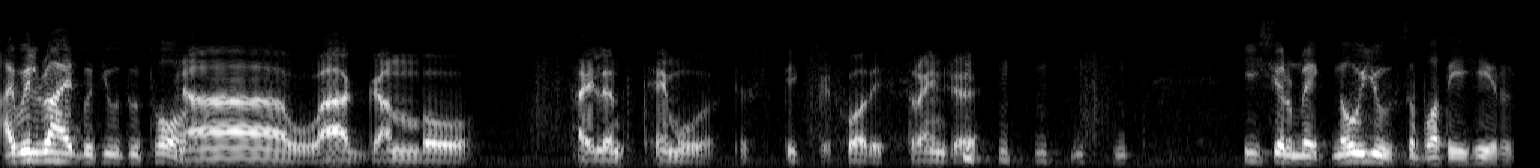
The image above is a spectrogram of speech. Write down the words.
I will ride with you to Tohr. Ah, Wagambo. Silence Temur to speak before this stranger. he shall make no use of what he hears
